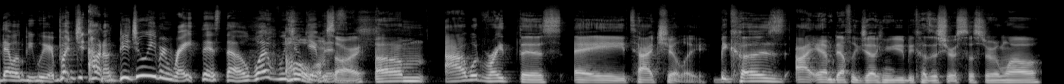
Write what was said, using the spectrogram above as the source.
that would be weird. But hold on, did you even rate this though? What would you oh, give I'm this? sorry. Um, I would rate this a Thai chili because I am definitely judging you because it's your sister-in-law.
